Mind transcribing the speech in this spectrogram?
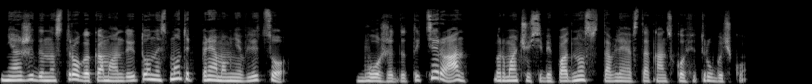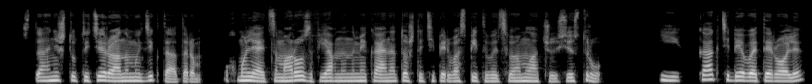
Неожиданно строго командует он и смотрит прямо мне в лицо. «Боже, да ты тиран!» Бормочу себе под нос, вставляя в стакан с кофе трубочку. «Станешь тут и тираном, и диктатором», — ухмыляется Морозов, явно намекая на то, что теперь воспитывает свою младшую сестру. «И как тебе в этой роли?»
